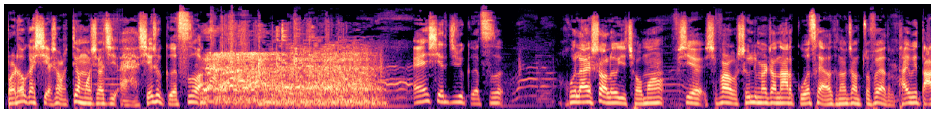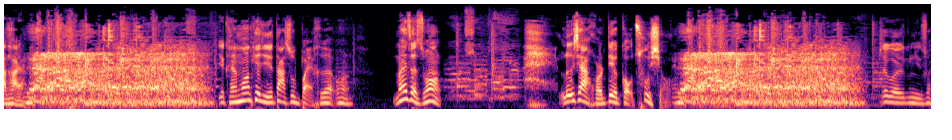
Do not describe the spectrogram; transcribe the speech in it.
不知道该写上了，电毛小姐，哎，写首歌词吧，哎，写了几句歌词，回来上楼一敲门，写媳妇儿手里面正拿着锅铲子，可能正做饭的，他以为打他呀，一开门看见一大束百合，嗯，买这装。哎楼下花店搞促销，结果女的说：“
